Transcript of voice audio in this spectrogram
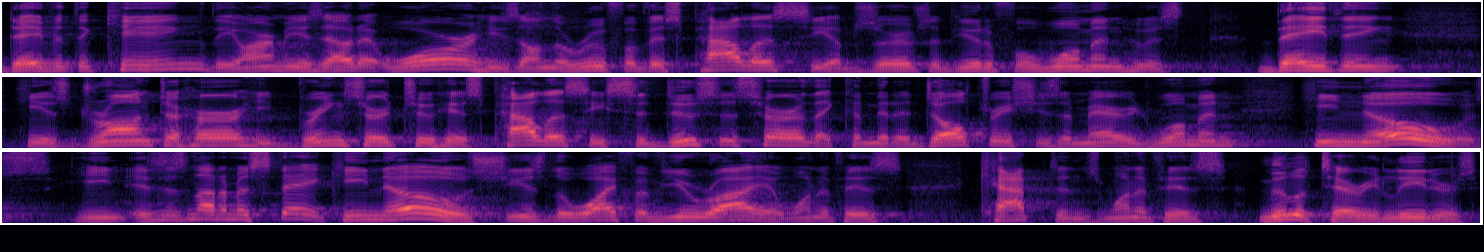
David the king, the army is out at war, he's on the roof of his palace, he observes a beautiful woman who is bathing, he is drawn to her, he brings her to his palace, he seduces her, they commit adultery, she's a married woman. He knows, he, this is not a mistake, he knows she is the wife of Uriah, one of his captains, one of his military leaders,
